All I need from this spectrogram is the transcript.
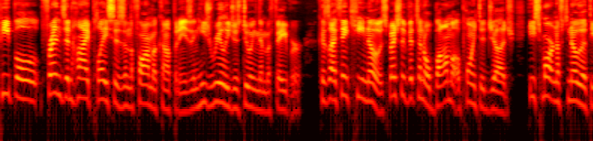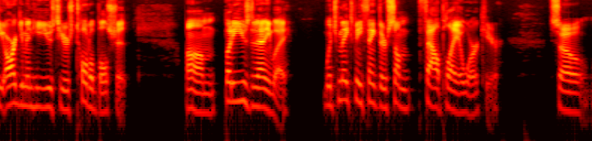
people, friends in high places in the pharma companies, and he's really just doing them a favor. Because I think he knows, especially if it's an Obama appointed judge, he's smart enough to know that the argument he used here is total bullshit. Um, but he used it anyway, which makes me think there's some foul play at work here. So,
